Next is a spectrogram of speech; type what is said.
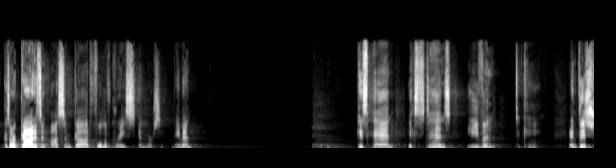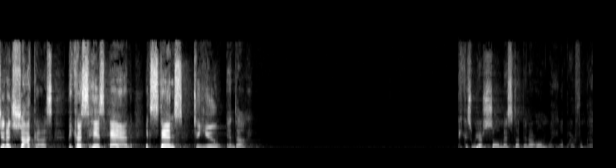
because our God is an awesome God full of grace and mercy. Amen? His hand extends even to Cain. And this shouldn't shock us because his hand extends to you and I. because we are so messed up in our own way apart from God.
